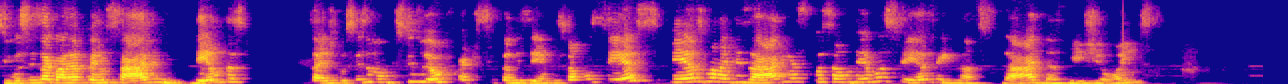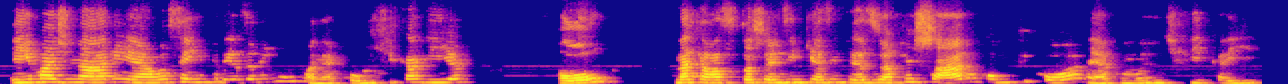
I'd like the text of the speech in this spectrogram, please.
se vocês agora pensarem dentro da cidade de vocês, eu não preciso eu ficar citando exemplos, só vocês mesmo analisarem a situação de vocês aí na cidade, nas regiões, e imaginarem ela sem empresa nenhuma, né? Como ficaria, ou naquelas situações em que as empresas já fecharam, como ficou, né? Como a gente fica aí,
